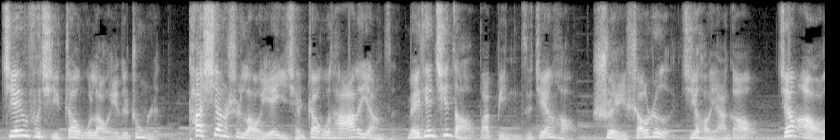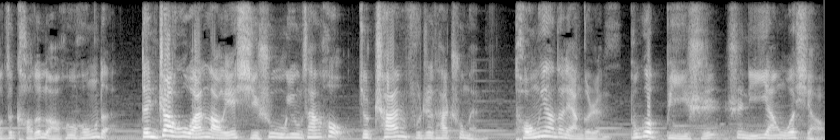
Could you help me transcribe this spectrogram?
肩负起照顾老爷的重任。他像是老爷以前照顾他的样子，每天清早把饼子煎好，水烧热，挤好牙膏，将袄子烤得暖烘烘的。等照顾完老爷洗漱用餐后，就搀扶着他出门。同样的两个人，不过彼时是你养我小，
